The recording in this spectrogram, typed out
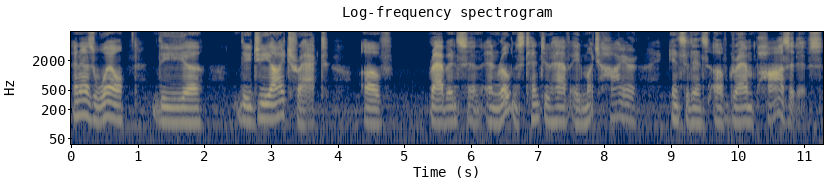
and as well the uh, the GI tract of rabbits and, and rodents tend to have a much higher incidence of gram positives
